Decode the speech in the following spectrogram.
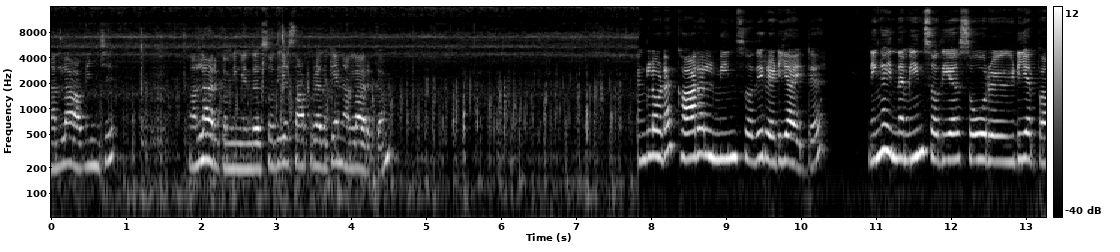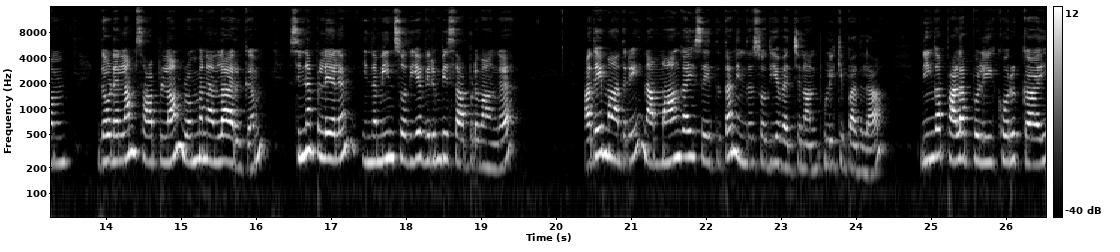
நல்லா அவிஞ்சு நல்லா இருக்கும். நீங்கள் இந்த சொதியை சாப்பிட்றதுக்கே நல்லா இருக்கும். எங்களோட காரல் மீன் சொதி ரெடி ஆயிட்டு நீங்கள் இந்த மீன் சொதியை சோறு இடியப்பம் இதோடெல்லாம் சாப்பிடலாம். ரொம்ப நல்லா இருக்கும். சின்ன பிள்ளைகளும் இந்த மீன் சொதியை விரும்பி சாப்பிடுவாங்க. அதே மாதிரி நான் மாங்காய் சேர்த்து தான் இந்த சொதியை வச்சு நான் புளிக்கு பதிலாக நீங்கள் பழப்புளி கொருக்காய்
